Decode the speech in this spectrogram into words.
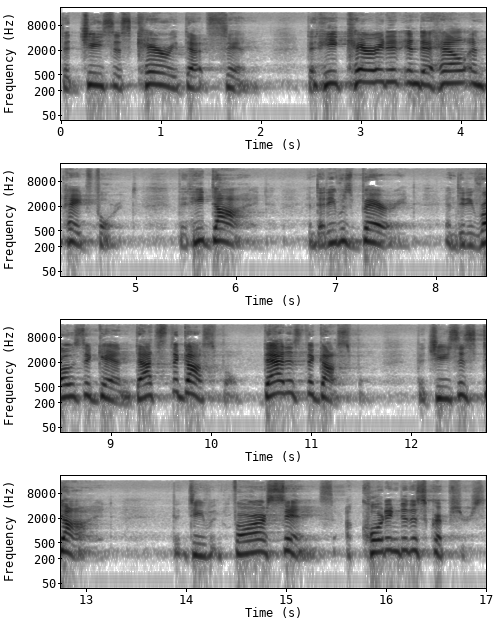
that Jesus carried that sin, that he carried it into hell and paid for it, that he died and that he was buried and that he rose again. That's the gospel. That is the gospel that Jesus died for our sins according to the scriptures,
